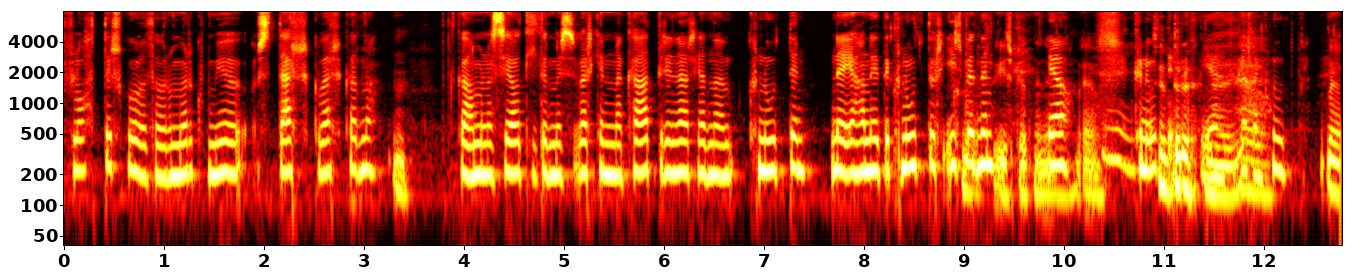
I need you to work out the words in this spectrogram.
flottir sko og það voru mörg mjög sterk verk hérna mm. gaman að sjá til dæmis verkinina Katrínar hérna um Knútin nei, hann heiti Knútur Íspjörnin Íspjörnin, já, já. Knútin, sem druknaði já, já.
